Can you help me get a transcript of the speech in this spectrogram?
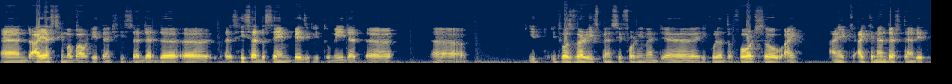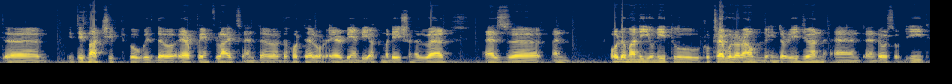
and I asked him about it, and he said that the uh, he said the same basically to me that uh, uh it it was very expensive for him, and uh, he couldn't afford. So I I, I can understand it. Uh, it is not cheap with the airplane flights and the hotel or Airbnb accommodation as well as and all the money you need to, to travel around in the region and and also eat.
